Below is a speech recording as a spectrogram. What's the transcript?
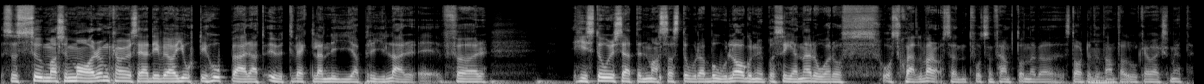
så summa summarum kan man väl säga, det vi har gjort ihop är att utveckla nya prylar eh, för historiskt sett en massa stora bolag och nu på senare år oss, oss själva då, sen 2015 när vi har startat ett mm. antal olika verksamheter.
